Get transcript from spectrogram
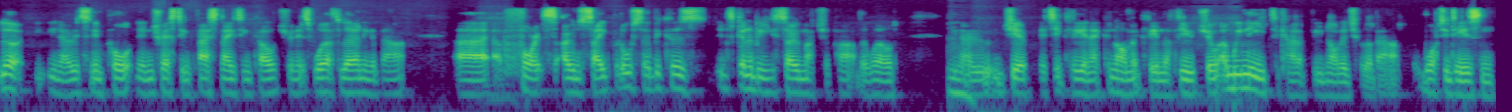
look, you know, it's an important, interesting, fascinating culture, and it's worth learning about uh, for its own sake, but also because it's going to be so much a part of the world, you mm. know, geopolitically and economically in the future. And we need to kind of be knowledgeable about what it is and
